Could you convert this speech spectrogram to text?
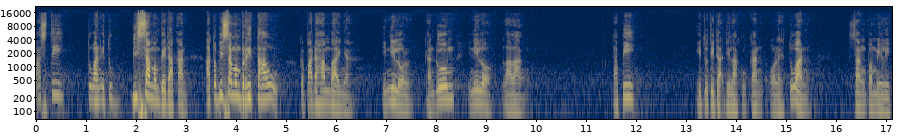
pasti Tuhan itu bisa membedakan atau bisa memberitahu kepada hambanya. Ini loh gandum, ini loh lalang. Tapi itu tidak dilakukan oleh Tuhan sang pemilik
